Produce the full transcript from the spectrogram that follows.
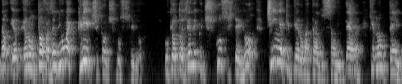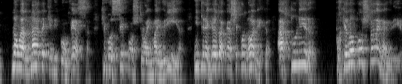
não, eu, eu não estou fazendo nenhuma crítica ao discurso exterior. O que eu estou dizendo é que o discurso exterior tinha que ter uma tradução interna que não tem. Não há nada que me convença que você constrói maioria entregando a Caixa Econômica a Arthur Lira, porque não constrói maioria.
